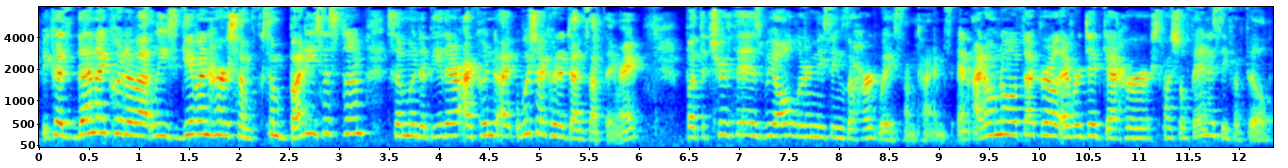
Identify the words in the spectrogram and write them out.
Because then I could have at least given her some some buddy system, someone to be there. I couldn't. I wish I could have done something, right? But the truth is, we all learn these things the hard way sometimes. And I don't know if that girl ever did get her special fantasy fulfilled.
